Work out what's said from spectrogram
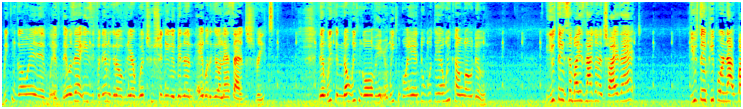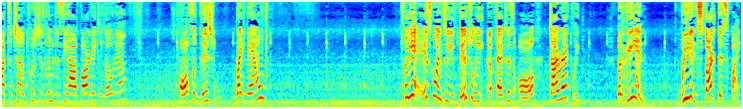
we can go in. If, if it was that easy for them to get over there, which you shouldn't even been able to get on that side of the street, then we can know we can go over here and we can go ahead and do what the hell we come go do. You think somebody's not going to try that? You think people are not about to try to push this limit to see how far they can go now? Off of this right now? So, yeah, it's going to eventually affect us all directly. But again, we didn't start this fight.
